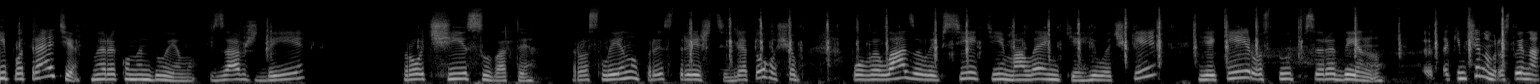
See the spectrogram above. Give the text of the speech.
І по-третє, ми рекомендуємо завжди прочісувати рослину при стрижці для того, щоб повилазили всі ті маленькі гілочки, які ростуть всередину. Е, Таким чином, рослина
